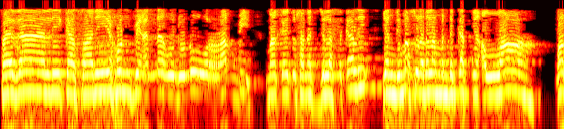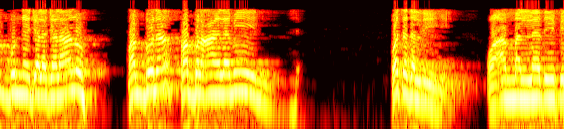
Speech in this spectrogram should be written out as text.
fadzalika sarihun bi annahu dunur rabbi, maka itu sangat jelas sekali yang dimaksud adalah mendekatnya Allah, Rabbuna jalla jalaluh, Rabbuna rabbul alamin. Wa tadallihi. Wa amma alladhi fi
